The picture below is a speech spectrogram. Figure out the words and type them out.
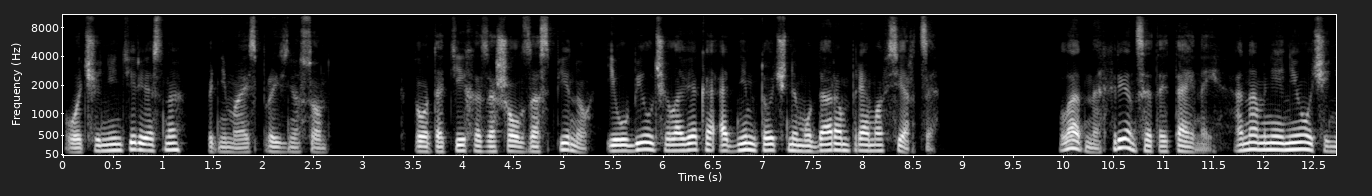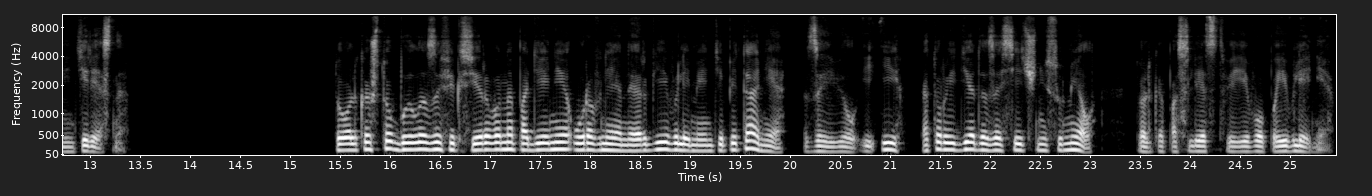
«Очень интересно», — поднимаясь, произнес он. Кто-то тихо зашел за спину и убил человека одним точным ударом прямо в сердце. Ладно, хрен с этой тайной, она мне не очень интересна. «Только что было зафиксировано падение уровня энергии в элементе питания», заявил ИИ, который деда засечь не сумел, только последствия его появления.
